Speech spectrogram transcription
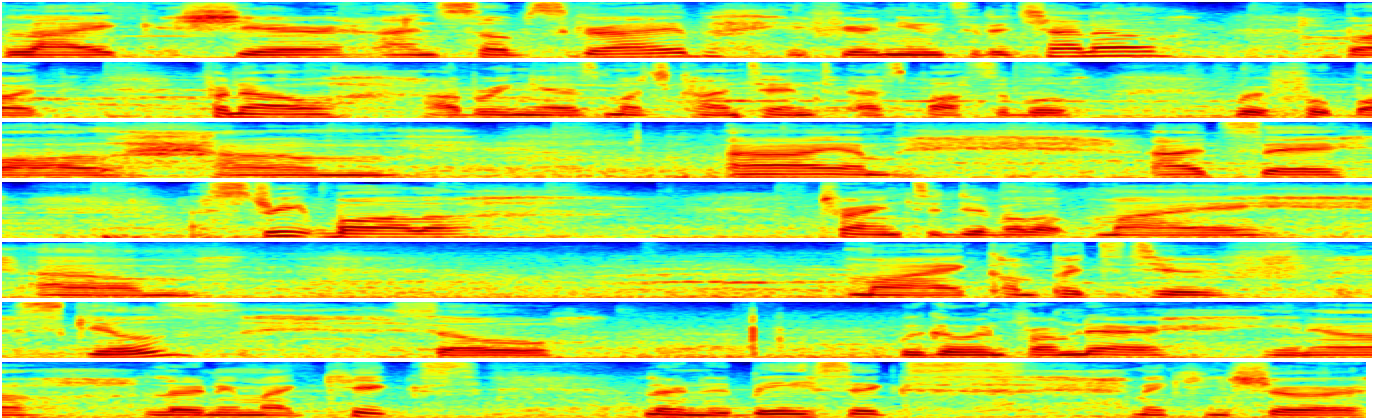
like share and subscribe if you're new to the channel. But for now i'll bring you as much content as possible with football. Um, i am i'd say a street baller trying to develop my um, my competitive skills. So we're going from there you know learning my kicks learning the basics making sure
